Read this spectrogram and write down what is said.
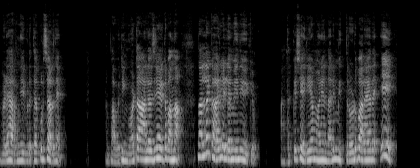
ഇവിടെ അറിഞ്ഞ് ഇവിടത്തെ കുറിച്ച് അറിഞ്ഞേ. അപ്പൊ അവരിങ്ങോട്ട് ആലോചനയായിട്ട് വന്നാ നല്ല കാര്യമല്ലേ മേന്ന് ചോദിക്കും. അതൊക്കെ ശരിയാ മോനെ എന്നാലും മിത്രോട് പറയാതെ ഏ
